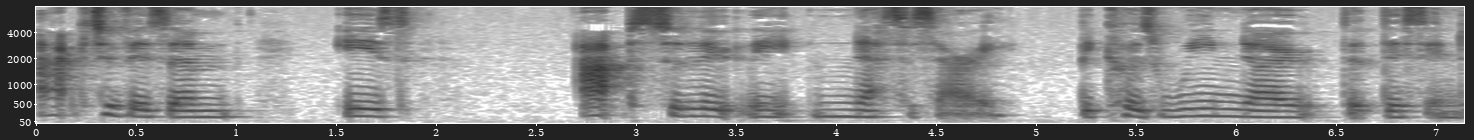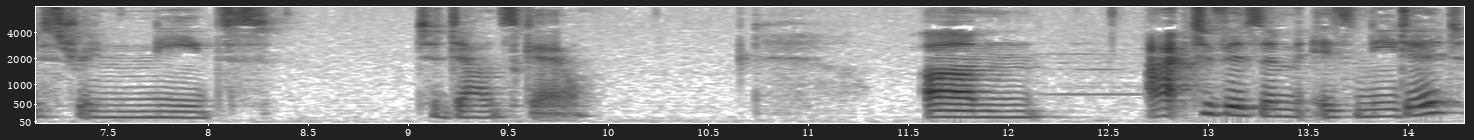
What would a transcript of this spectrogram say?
activism is absolutely necessary because we know that this industry needs to downscale. Um, activism is needed,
